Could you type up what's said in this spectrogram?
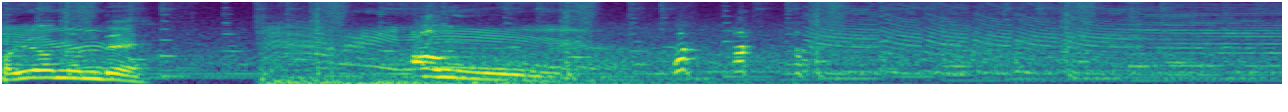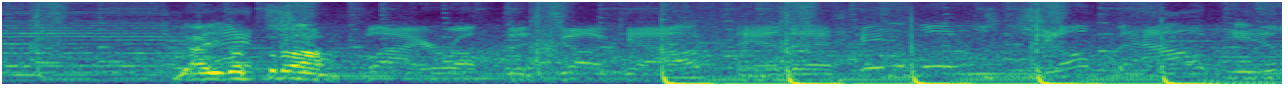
걸렸는데. 아우. 야, 이것들아. That should Fire up the dugout, and the Halos jump out in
